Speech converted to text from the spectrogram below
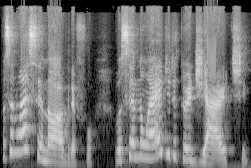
você não é cenógrafo, você não é diretor de arte,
